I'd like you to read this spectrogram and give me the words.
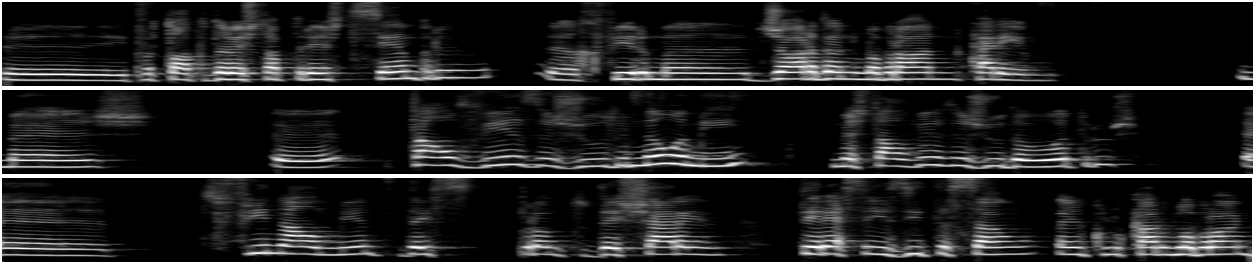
Eh, e por top 2, top 3 de sempre, eh, refiro-me Jordan, LeBron, Karim. Mas uh, talvez ajude, não a mim, mas talvez ajude a outros a finalmente de, pronto, deixarem ter essa hesitação em colocar o LeBron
